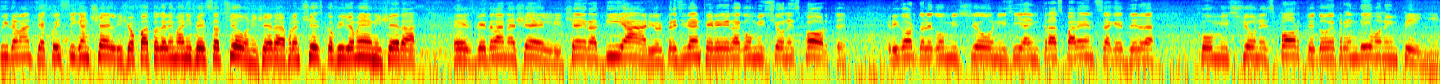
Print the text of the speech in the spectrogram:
Qui davanti a questi cancelli ci ho fatto delle manifestazioni, c'era Francesco Figliomeni, c'era eh, Svetlana Celli, c'era Diario, il presidente della commissione sport, ricordo le commissioni sia in trasparenza che della commissione sport dove prendevano impegni.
